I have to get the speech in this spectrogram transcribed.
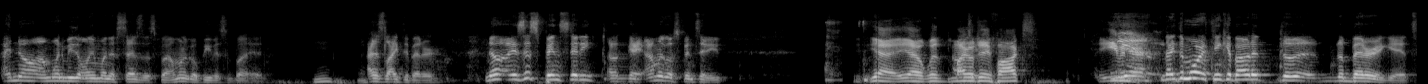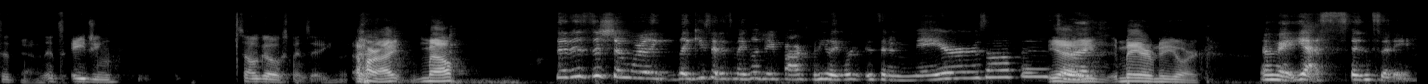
I know I'm going to be the only one that says this, but I'm going to go Beavis and Butthead. Hmm. I just liked it better. No, is this Spin City? Okay, I'm going to go Spin City. Yeah, yeah, with Michael J. Fox. Even yeah, like the more I think about it, the the better it gets. It, Yeah. It's aging. So I'll go Spin City. all right, Mel. That is the show where like like you said it's Michael J. Fox, but he like work is it a mayor's office? Or, Yeah, like- he's mayor of New York. okay, yes, Spin City.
